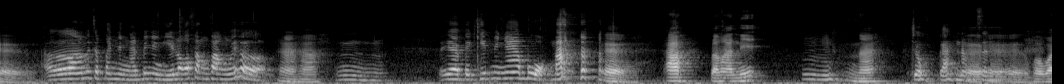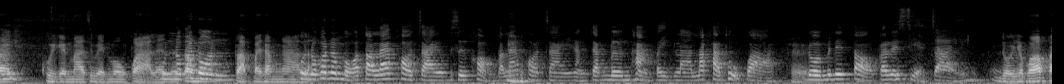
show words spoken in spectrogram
เออเออแล้วมันจะเป็นอย่างนั้นเป็นอย่างนี้เราก็ฟังฟังๆไว้เถอะอ่าฮะอืมอย่าไปคิดในแง่บวกมากเอออะประมาณนี้อืมนะ จบการเออนำเสนเอออเออเพราะว่านี่คุยกันมา 11โมงกว่าแล้วคุณเดี๋ยวนพต้องดลกลับไปทำงาน คุณนแล้วพดลบอกว่าตอนแรกพอใจไปซื้อของตอนแรกพอใจ หลังจากเดินผ่านไปอีกร้านราคาถูกกว่าเออโดยไม่ได้ต่อก็เลยเสียใจ โดยเฉพาะไป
